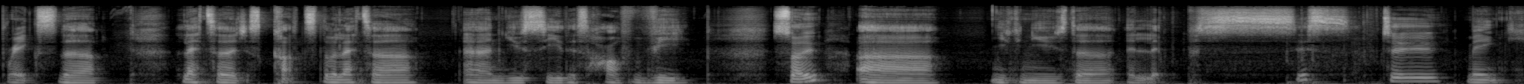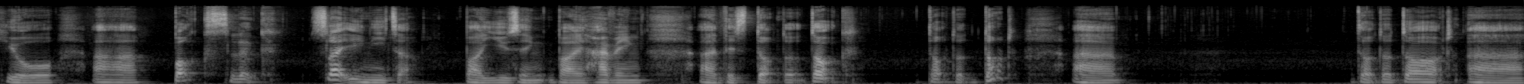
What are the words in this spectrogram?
breaks the letter just cuts the letter and you see this half v. So uh you can use the ellipsis to make your uh box look slightly neater by using by having uh, this dot dot dot dot dot dot uh, dot dot dot uh,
